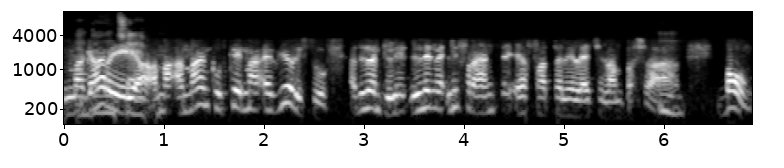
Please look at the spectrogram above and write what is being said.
Magari a, a, manco che, ma è vero tu, ad esempio le, le, le France ha fatto le leggi l'anno passato. Mm. Bon,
